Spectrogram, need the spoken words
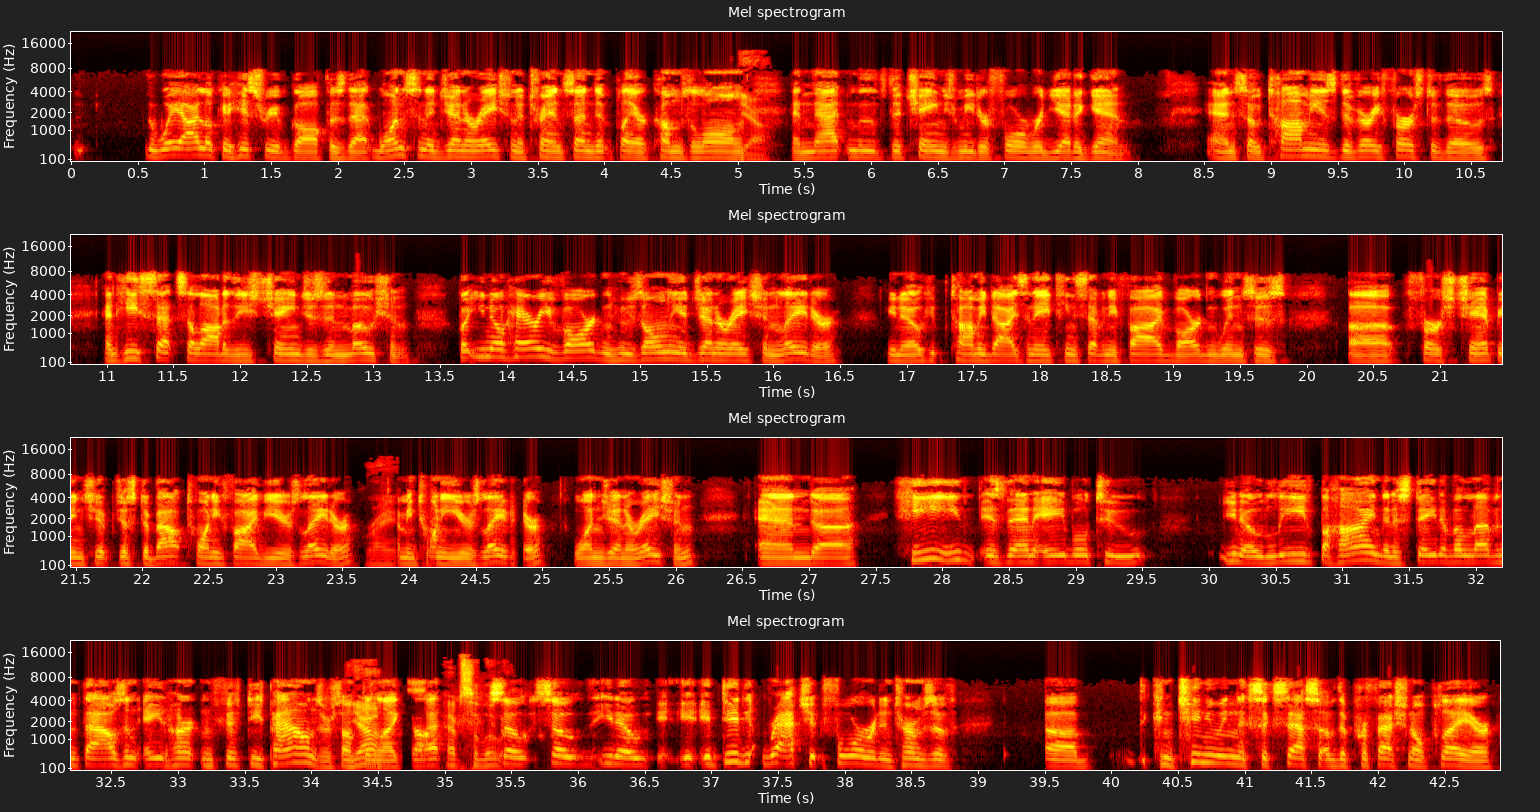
the way I look at history of golf is that once in a generation a transcendent player comes along Yeah. and that moves the change meter forward yet again. And so Tommy is the very first of those and he sets a lot of these changes in motion. But you know Harry Vardon who's only a generation later, you know, he, Tommy dies in 1875, Vardon wins his uh, first championship just about 25 years later. Right. I mean 20 years later, one generation and uh, he is then able to you know, leave behind an estate of eleven thousand eight hundred and fifty pounds or something Yeah, like that. absolutely. So, so you know, it, it did ratchet forward in terms of uh, continuing the success of the professional player,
